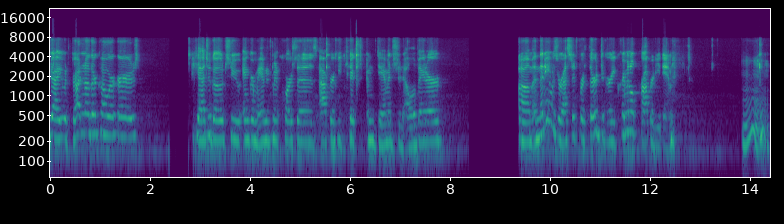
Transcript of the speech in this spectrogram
Yeah, he would threaten other coworkers. He had to go to anger management courses after he kicked and damaged an elevator. Um, and then he was arrested for third degree criminal property damage. Mm.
